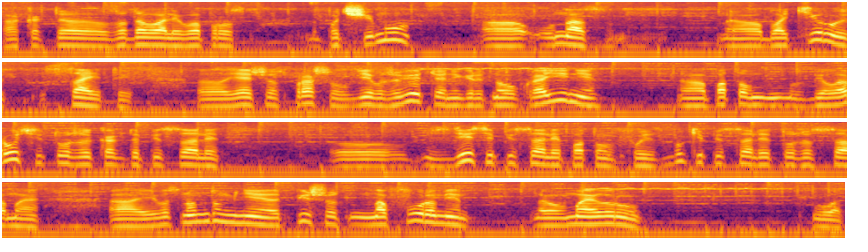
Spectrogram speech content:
а, как-то задавали вопрос, почему а, у нас а, блокируют сайты. Я еще спрашивал, где вы живете, они говорят, на Украине. Потом в Беларуси тоже как-то писали. Здесь и писали, потом в Фейсбуке писали то же самое. И в основном мне пишут на форуме в Mail.ru. Вот.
